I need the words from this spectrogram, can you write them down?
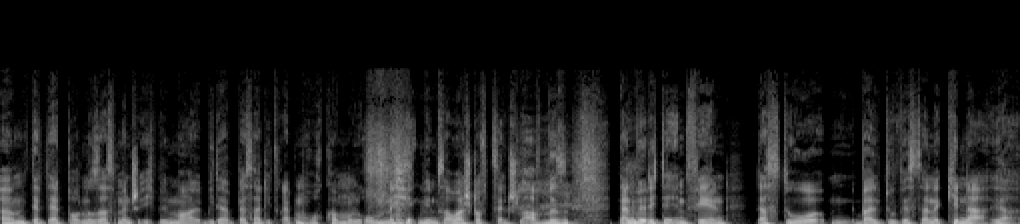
Ähm, der Deadboard und du sagst, Mensch, ich will mal wieder besser die Treppen hochkommen und oben nicht irgendwie im Sauerstoffzelt schlafen müssen. Dann würde ich dir empfehlen, dass du, weil du wirst deine Kinder, ja,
